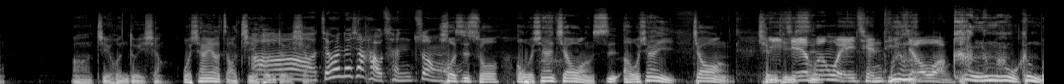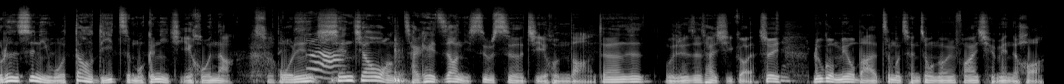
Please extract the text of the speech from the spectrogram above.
啊、呃，结婚对象，我现在要找结婚对象，哦、结婚对象好沉重、哦，或是说，哦，我现在交往是啊、呃，我现在以交往前提以结婚为前提交往，看他妈，我根本不认识你，我到底怎么跟你结婚啊？我连先交往才可以知道你适不适合结婚吧？当然，这我觉得这太奇怪，所以如果没有把这么沉重的东西放在前面的话，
